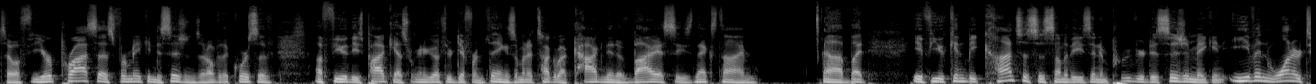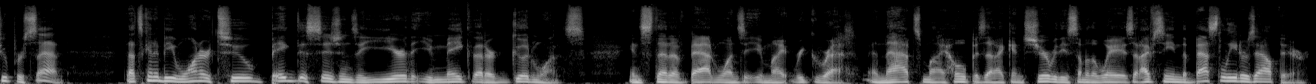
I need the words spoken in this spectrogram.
So if your process for making decisions, and over the course of a few of these podcasts, we're going to go through different things. I'm going to talk about cognitive biases next time. Uh, but if you can be conscious of some of these and improve your decision making, even one or two percent, that's going to be one or two big decisions a year that you make that are good ones instead of bad ones that you might regret. And that's my hope is that I can share with you some of the ways that I've seen the best leaders out there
